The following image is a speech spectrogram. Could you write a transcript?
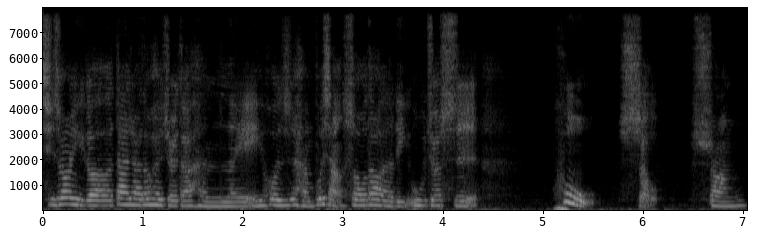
其中一个大家都会觉得很雷，或者是很不想收到的礼物，就是护手霜。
